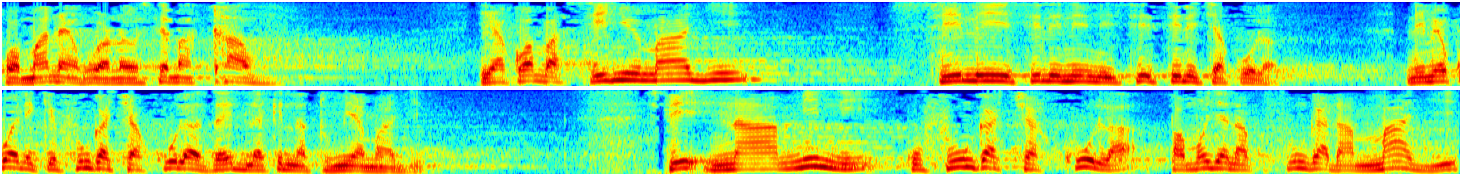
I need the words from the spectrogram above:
kwa maana wanayosema kavu. Ya kwamba sinywi maji sili sili nini sili chakula. Nimekuwa nikifunga chakula zaidi lakini natumia maji. Si naamini kufunga chakula pamoja na kufunga na maji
